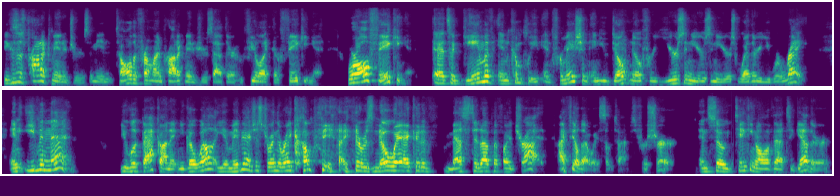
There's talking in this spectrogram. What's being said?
Because as product managers, I mean, to all the frontline product managers out there who feel like they're faking it, we're all faking it. It's a game of incomplete information, and you don't know for years and years and years whether you were right. And even then, you look back on it and you go, well, yeah, maybe I just joined the right company. there was no way I could have messed it up if I tried. I feel that way sometimes, for sure. And so, taking all of that together,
